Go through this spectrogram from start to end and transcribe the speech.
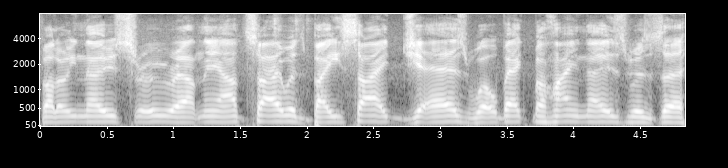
Following those through around the outside was Bayside Jazz. Well back behind those was uh,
